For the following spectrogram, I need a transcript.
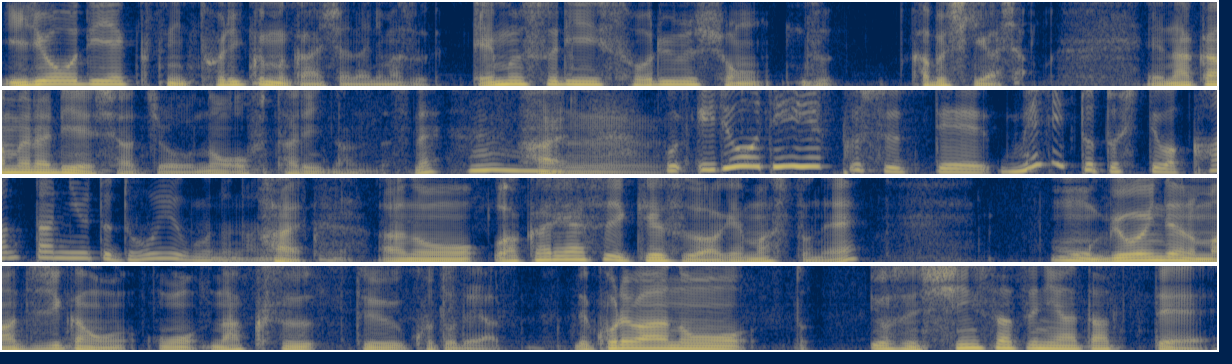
医療 DX に取り組む会社であります M3 ソリューションズ株式会社。中村理恵社長のお二人なんですね、うん。はい、医療 DX ってメリットとしては簡単に言うとどういうものなんですかね、はい、あの分かりやすいケースを挙げますとねもう病院での待ち時間をなくすということである。でこれはあの要するに診察にあたって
